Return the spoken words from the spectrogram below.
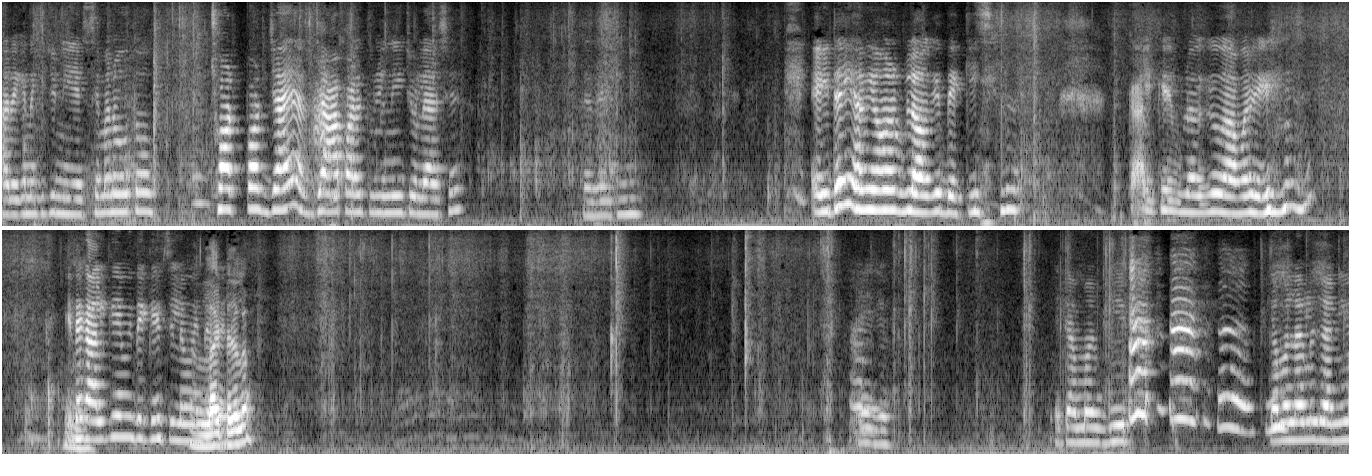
আর এখানে কিছু নিয়ে এসছে। মানে ও তো ছটপট যায় আর যা পারে তুলে নিয়ে চলে আসে। তা এইটাই আমি আমার ব্লগে দেখিয়েছিলাম কালকে ব্লগেও আবার এই এটা কালকে আমি দেখেছিলাম ওই লাইটটা জ্বালাও এই যে এটা আমার গিফট কেমন লাগল জানিও।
